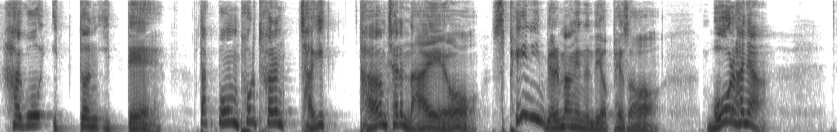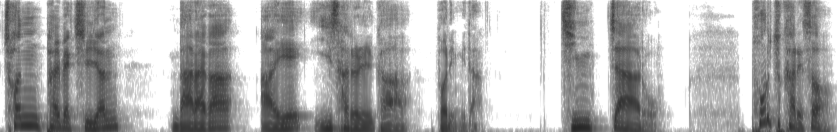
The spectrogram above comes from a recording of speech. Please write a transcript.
하고 있던 이때, 딱 보면 포르투갈은 자기 다음 차는 나예요. 스페인이 멸망했는데 옆에서. 뭘 하냐? 1807년 나라가 아예 이사를 가 버립니다. 진짜로. 포르투갈에서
